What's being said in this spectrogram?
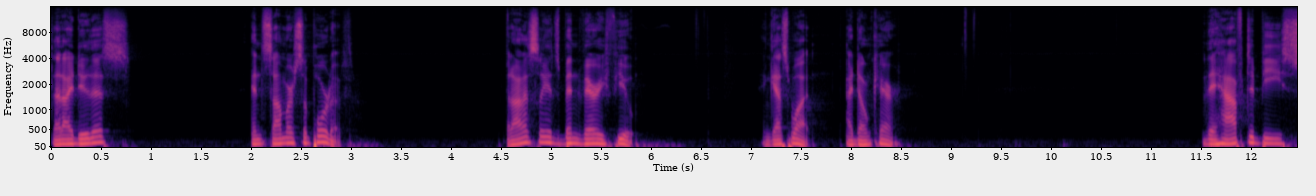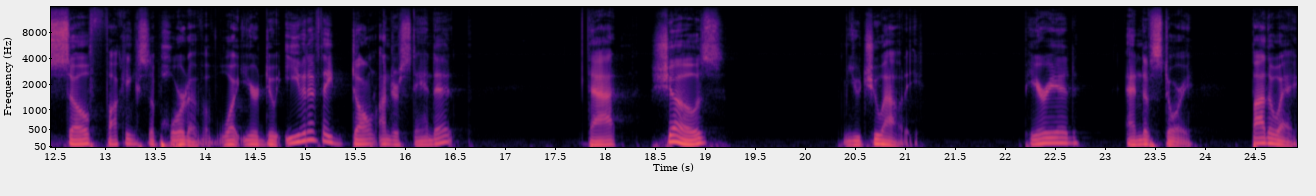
that I do this, and some are supportive. But honestly, it's been very few. And guess what? I don't care. They have to be so fucking supportive of what you're doing, even if they don't understand it. That shows mutuality. Period. End of story. By the way,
